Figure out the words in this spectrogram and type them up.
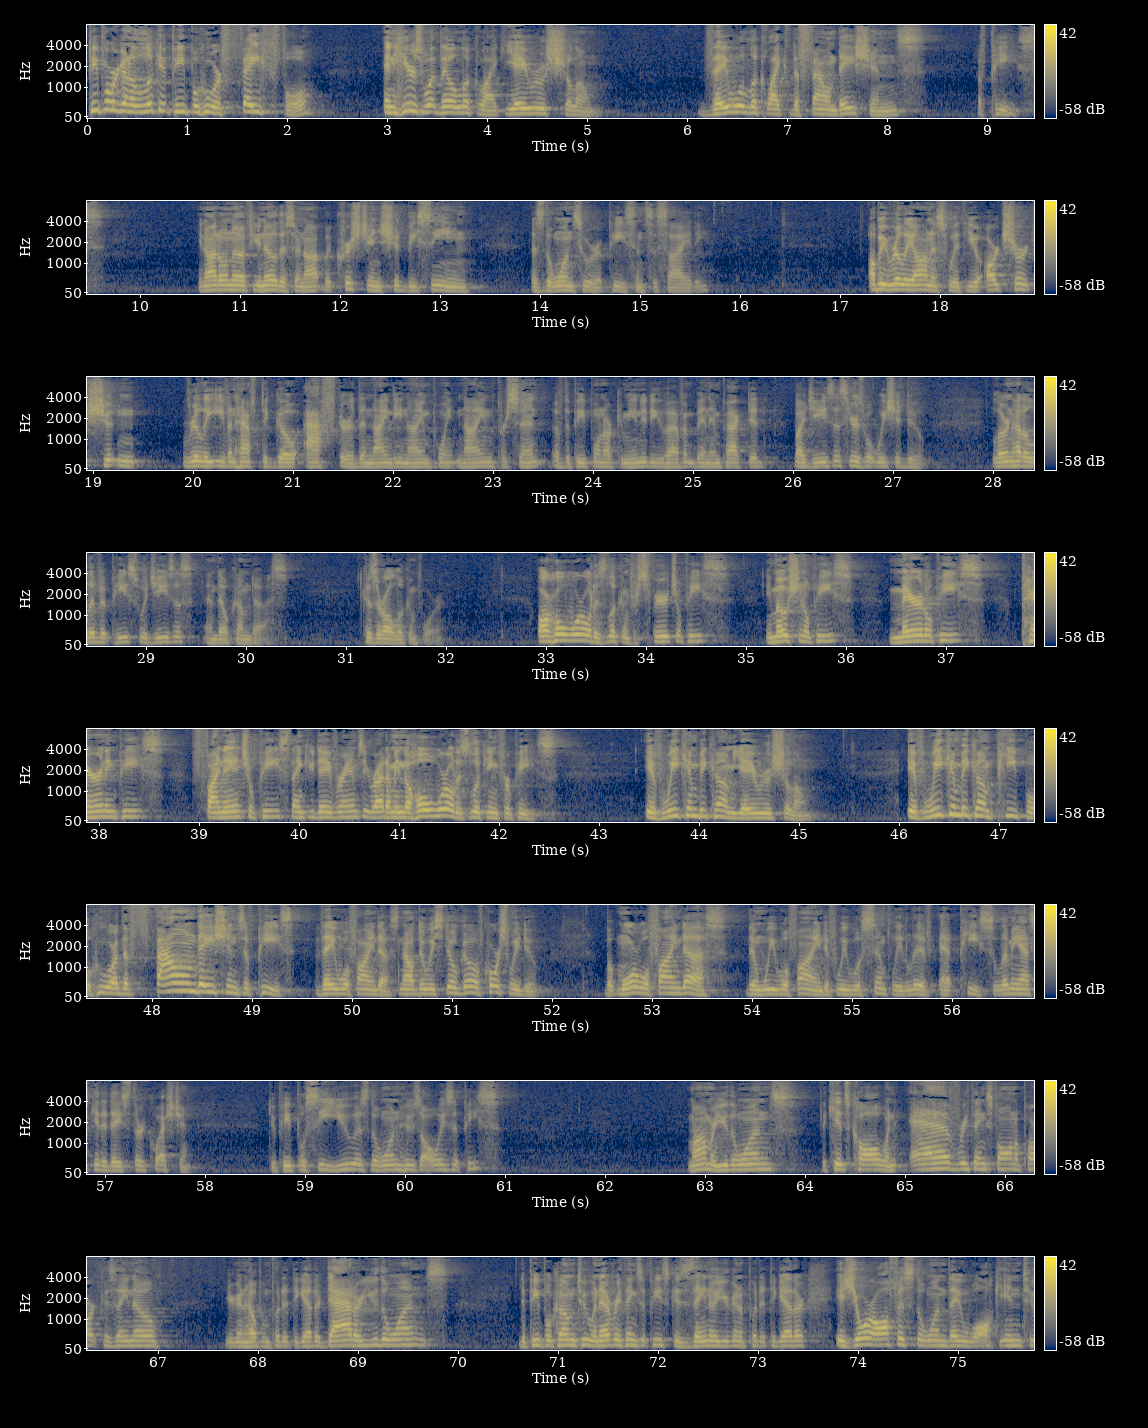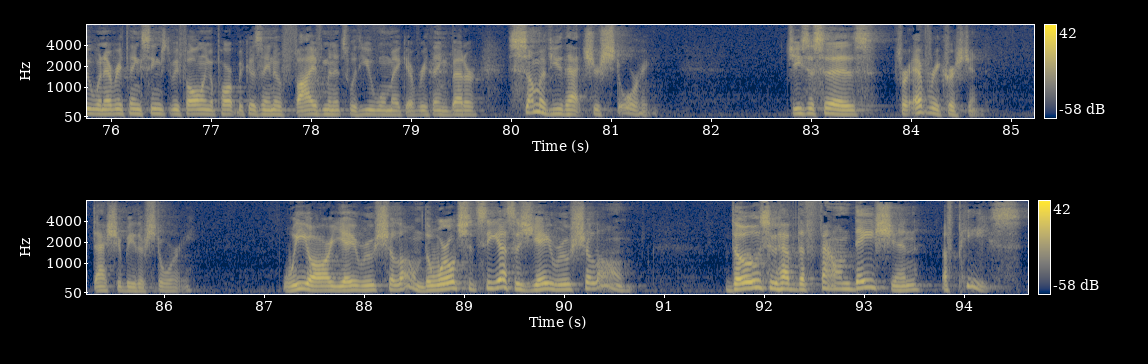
People are going to look at people who are faithful, and here's what they'll look like Yeru Shalom. They will look like the foundations of peace. You know, I don't know if you know this or not, but Christians should be seen as the ones who are at peace in society. I'll be really honest with you. Our church shouldn't really even have to go after the 99.9% of the people in our community who haven't been impacted by Jesus. Here's what we should do learn how to live at peace with Jesus, and they'll come to us because they're all looking for it. Our whole world is looking for spiritual peace, emotional peace, marital peace, parenting peace, financial peace. Thank you, Dave Ramsey, right? I mean, the whole world is looking for peace. If we can become Yerushalayim, if we can become people who are the foundations of peace, they will find us. Now, do we still go? Of course we do. But more will find us than we will find if we will simply live at peace. So let me ask you today's third question Do people see you as the one who's always at peace? Mom, are you the ones the kids call when everything's falling apart because they know you're going to help them put it together. Dad, are you the ones the people come to when everything's at peace because they know you're going to put it together? Is your office the one they walk into when everything seems to be falling apart because they know five minutes with you will make everything better? Some of you, that's your story. Jesus says, for every Christian, that should be their story. We are Yeru Shalom. The world should see us as Yeru Shalom. Those who have the foundation of peace.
